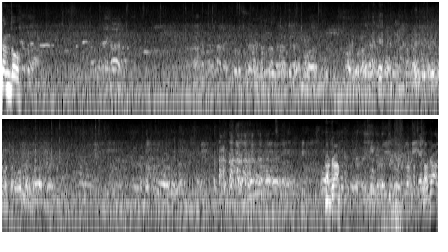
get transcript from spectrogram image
Marchando. Acá. Acá.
